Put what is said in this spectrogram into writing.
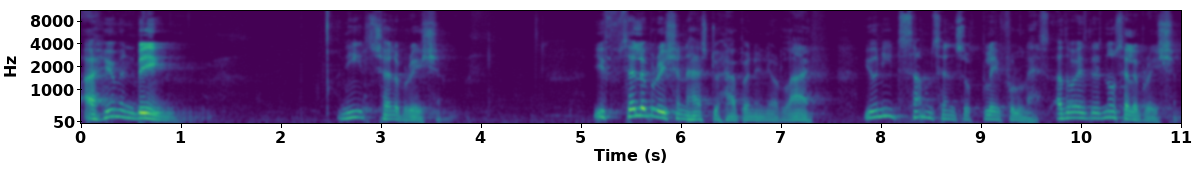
A human being needs celebration. If celebration has to happen in your life, you need some sense of playfulness, otherwise there's no celebration.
